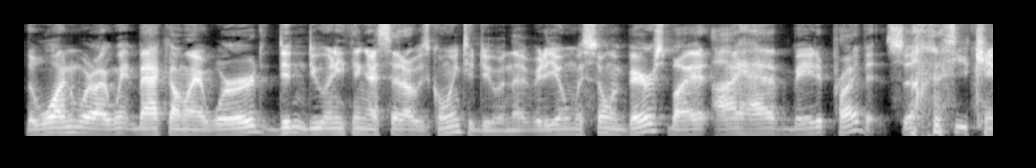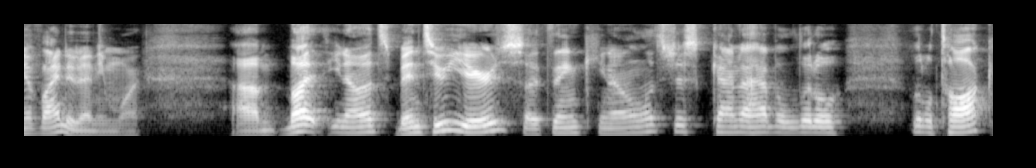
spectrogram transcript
The one where I went back on my word, didn't do anything I said I was going to do in that video, and was so embarrassed by it, I have made it private, so you can't find it anymore. Um, but, you know, it's been two years. I think, you know, let's just kind of have a little little talk,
